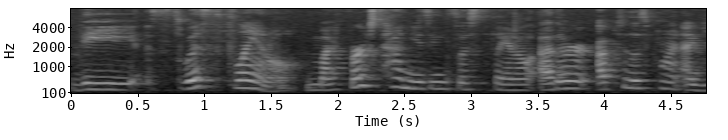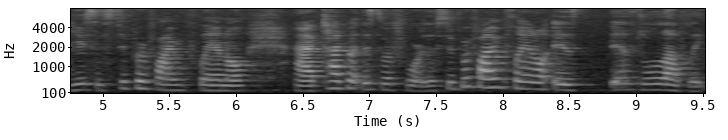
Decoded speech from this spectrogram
the Swiss flannel. My first time using Swiss flannel, other up to this point I've used a superfine flannel. And I've talked about this before. The superfine flannel is, is lovely.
